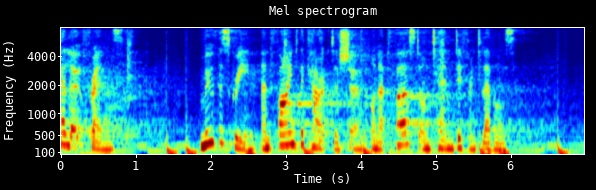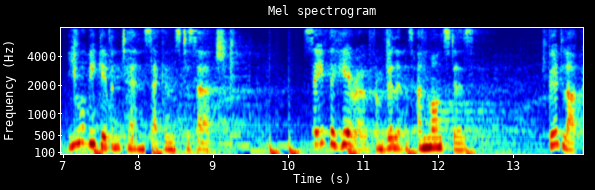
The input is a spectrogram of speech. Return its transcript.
Hello friends. Move the screen and find the character shown on at first on 10 different levels. You will be given 10 seconds to search. Save the hero from villains and monsters. Good luck.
